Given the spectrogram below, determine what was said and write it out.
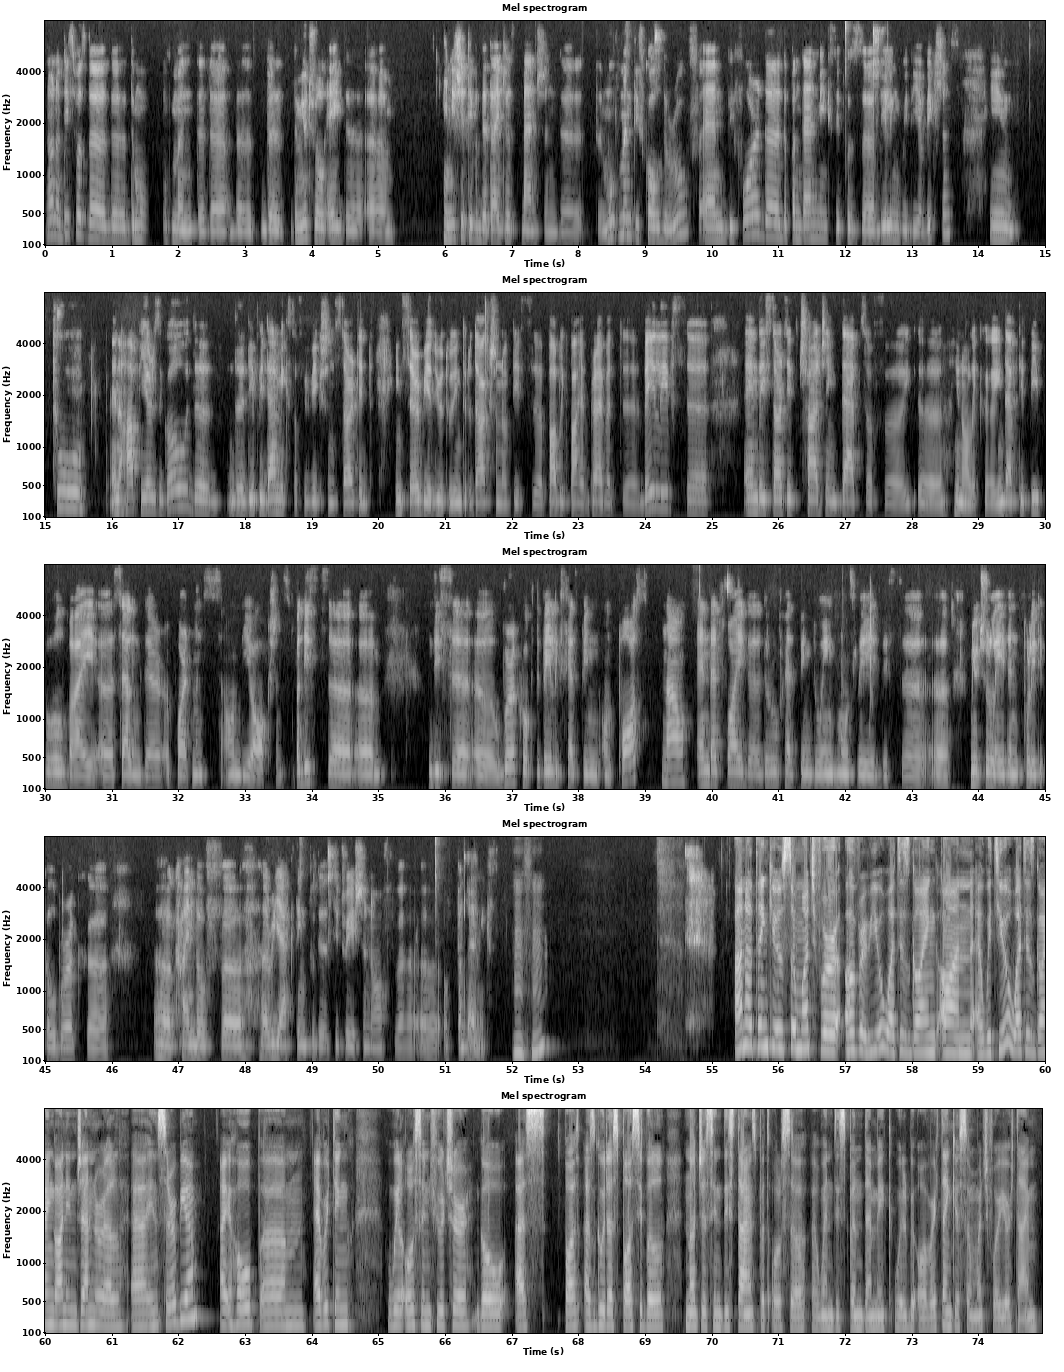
No no this was the the, the movement the the the, the mutual aid uh, um, initiative that I just mentioned. The, the movement is called The Roof, and before the, the pandemics, it was uh, dealing with the evictions. In two and a half years ago, the, the, the epidemics of eviction started in Serbia due to the introduction of these uh, public private uh, bailiffs. Uh, and they started charging debts of, uh, uh, you know, like indebted people by selling their apartments on the auctions. But this um, this uh, uh, work of the bailiffs has been on pause now, and that's why the, the roof has been doing mostly this uh, mutual aid and political work. Uh, kind of uh, reacting to the situation of uh, of pandemics. Mm-hmm. Ana, thank you so much for overview. What is going on uh, with you? What is going on in general uh, in Serbia? I hope um, everything will also in future go as as good as possible, not just in these times, but also uh, when this pandemic will be over. Thank you so much for your time.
